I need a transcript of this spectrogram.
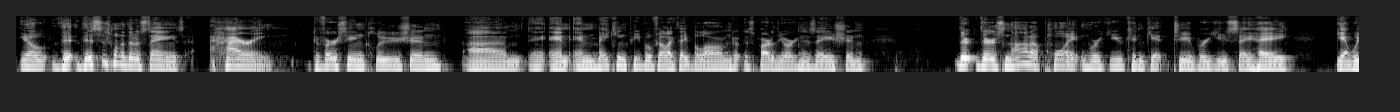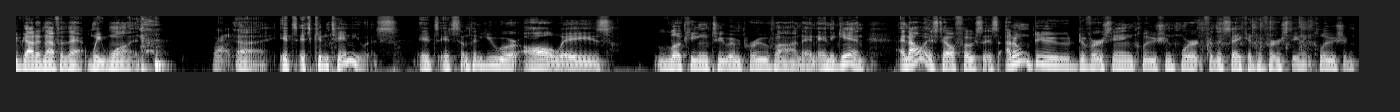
you know, th- this is one of those things, hiring, diversity inclusion um, and and making people feel like they belong as part of the organization there, there's not a point where you can get to where you say hey yeah we've got enough of that we won right uh, it's it's continuous it's it's something you are always looking to improve on and, and again and i always tell folks this i don't do diversity and inclusion work for the sake of diversity and inclusion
